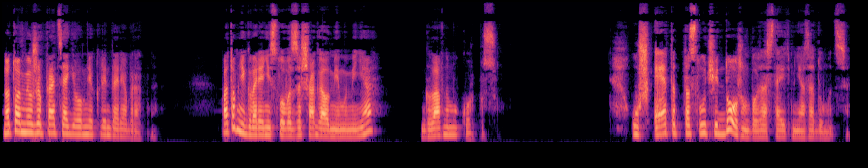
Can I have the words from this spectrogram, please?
Но Томми уже протягивал мне календарь обратно. Потом, не говоря ни слова, зашагал мимо меня к главному корпусу. Уж этот-то случай должен был заставить меня задуматься.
